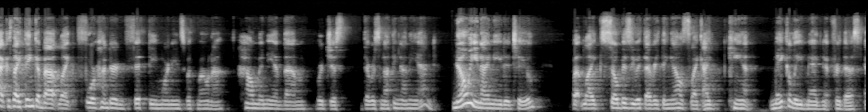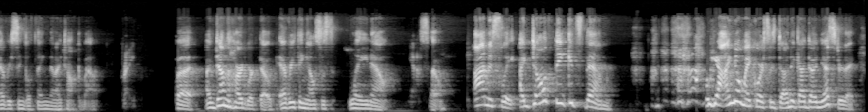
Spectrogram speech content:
because I think about like 450 mornings with Mona. How many of them were just there was nothing on the end, knowing I needed to, but like so busy with everything else, like I can't make a lead magnet for this every single thing that I talk about. Right. But I've done the hard work though. Everything else is laying out. Yeah. So honestly, I don't think it's them. oh, yeah, I know my course is done. It got done yesterday.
